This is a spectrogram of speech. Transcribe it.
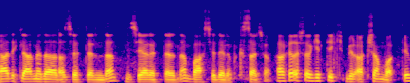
Ladikli Ahmet Ağa Hazretlerinden, ziyaretlerinden bahsedelim kısaca. Arkadaşlar gittik bir akşam vakti.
